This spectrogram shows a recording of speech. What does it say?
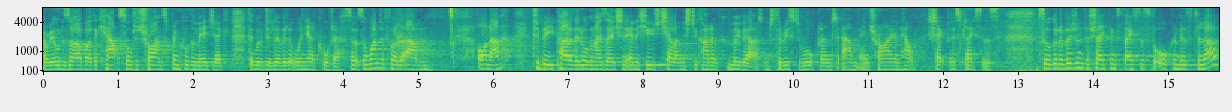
a real desire by the council to try and sprinkle the magic that we've delivered at Wynyard Quarter. So it's a wonderful um, honour to be part of that organisation and a huge challenge to kind of move out into the rest of Auckland um, and try and help shape those places. So we've got a vision for shaping spaces for Aucklanders to love.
